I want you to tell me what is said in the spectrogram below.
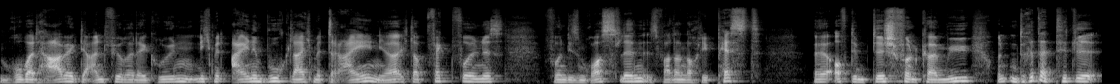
Robert Habeck, der Anführer der Grünen, nicht mit einem Buch, gleich mit dreien. Ja, ich glaube Factfulness von diesem Roslin. Es war dann noch die Pest äh, auf dem Tisch von Camus und ein dritter Titel,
